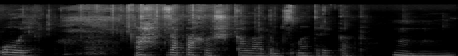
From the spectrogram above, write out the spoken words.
Ой, а, запахло шоколадом, смотри как. Мгм.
